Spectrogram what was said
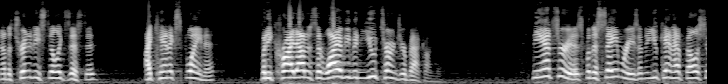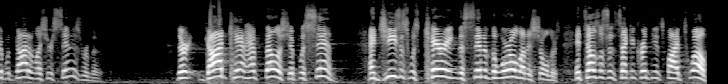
Now, the Trinity still existed. I can't explain it. But he cried out and said, Why have even you turned your back on me? The answer is for the same reason that you can't have fellowship with God unless your sin is removed. There, God can't have fellowship with sin. And Jesus was carrying the sin of the world on his shoulders. It tells us in 2 Corinthians 5:12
